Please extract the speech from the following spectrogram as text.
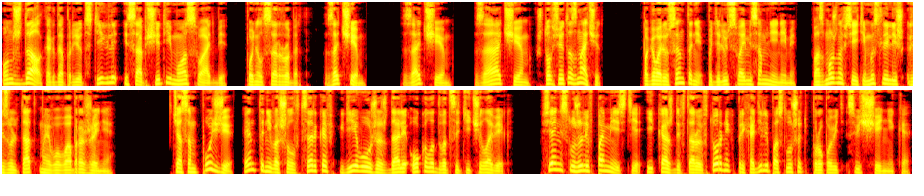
Он ждал, когда придет Стигли и сообщит ему о свадьбе, понял сэр Роберт. Зачем? Зачем? Зачем? Что все это значит? Поговорю с Энтони, поделюсь своими сомнениями. Возможно, все эти мысли лишь результат моего воображения. Часом позже Энтони вошел в церковь, где его уже ждали около 20 человек. Все они служили в поместье, и каждый второй вторник приходили послушать проповедь священника.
